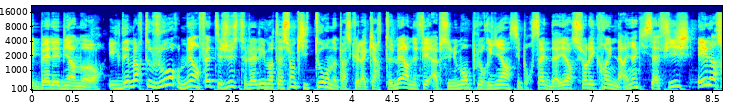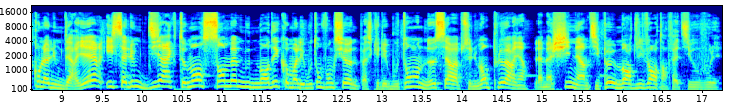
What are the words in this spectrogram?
est bel et bien mort. Il démarre toujours, mais en fait c'est juste l'alimentation qui tourne parce que la carte mère ne fait absolument plus rien. C'est pour ça que d'ailleurs sur l'écran il n'a rien qui s'affiche. Et lorsqu'on l'allume derrière, il s'allume directement sans même nous demander comment les boutons fonctionnent parce que les boutons ne servent absolument plus à rien. La machine est un petit peu morte vivante en fait si vous voulez.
